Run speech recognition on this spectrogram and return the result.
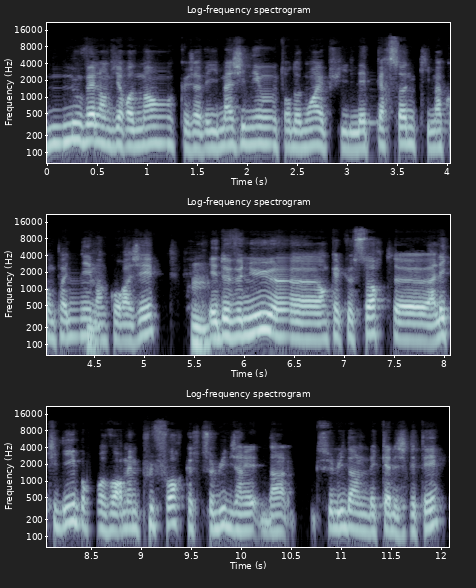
nouvel environnement que j'avais imaginé autour de moi et puis les personnes qui m'accompagnaient, mmh. m'encourageaient, Hmm. est devenu euh, en quelque sorte euh, à l'équilibre, voire même plus fort que celui dans, celui dans lequel j'étais.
